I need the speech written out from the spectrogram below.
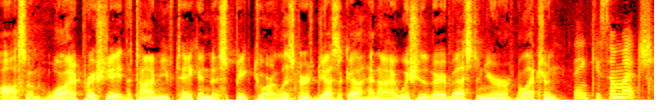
Awesome. Well, I appreciate the time you've taken to speak to our listeners, Jessica, and I wish you the very best in your election. Thank you so much.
